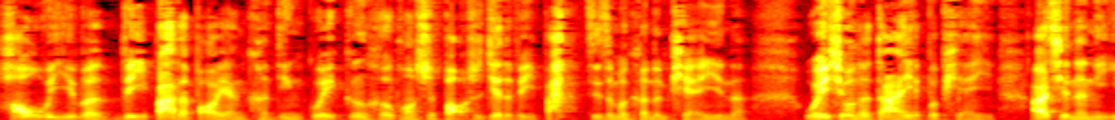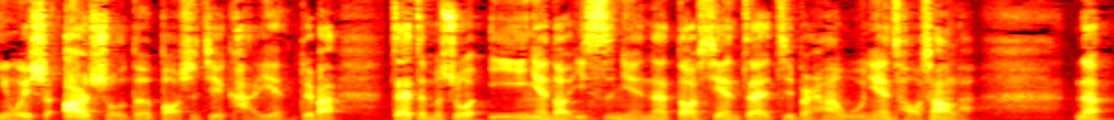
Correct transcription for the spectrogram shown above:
毫无疑问，V 八的保养肯定贵，更何况是保时捷的 V 八，这怎么可能便宜呢？维修呢，当然也不便宜。而且呢，你因为是二手的保时捷卡宴，对吧？再怎么说，一一年到一四年，那到现在基本上五年朝上了，那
